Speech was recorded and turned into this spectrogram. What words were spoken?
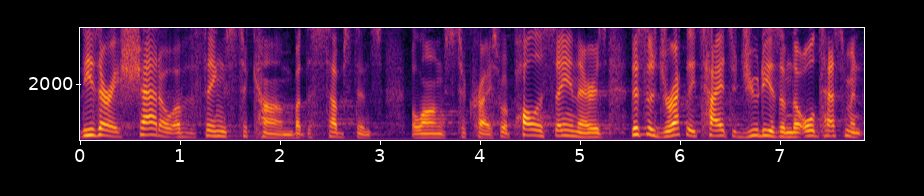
these are a shadow of the things to come, but the substance belongs to Christ. What Paul is saying there is this is directly tied to Judaism, the Old Testament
